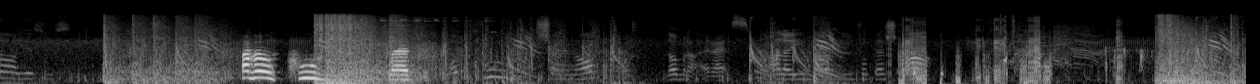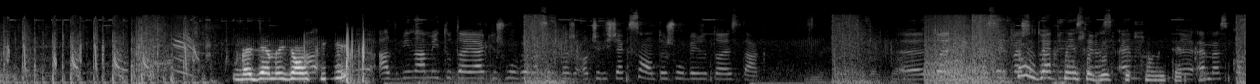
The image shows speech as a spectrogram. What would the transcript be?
O Jezus. Paweł, kurde. Lecy. No. Dobra, RS. Ale info, info też. A, Będziemy ziomki. e, adminami tutaj, jak już mówię na serwerze, oczywiście jak są, to już mówię, że to jest tak. E, to na serwerze Czemu to jedynie jest teraz wiedzieć pierwszą M, literkę? e, MS Kocze,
